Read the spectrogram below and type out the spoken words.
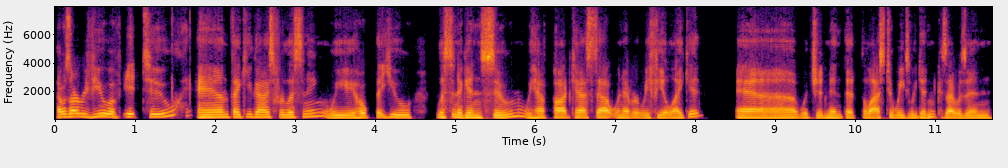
That was our review of It Too. And thank you guys for listening. We hope that you listen again soon. We have podcasts out whenever we feel like it, uh, which it meant that the last two weeks we didn't because I was in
